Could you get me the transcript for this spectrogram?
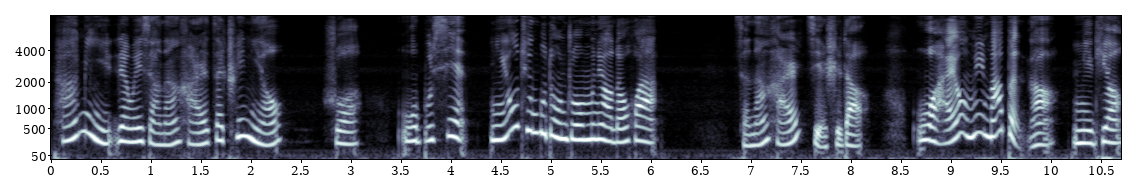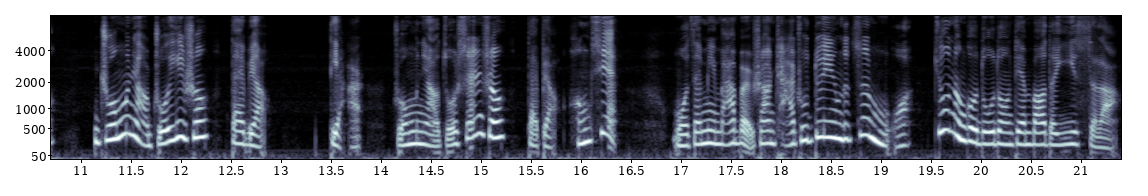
塔米认为小男孩在吹牛，说：“我不信，你又听不懂啄木鸟的话。”小男孩解释道：“我还有密码本呢，你听，啄木鸟啄一声代表点儿，啄木鸟啄三声代表横线。我在密码本上查出对应的字母，就能够读懂电报的意思了。”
